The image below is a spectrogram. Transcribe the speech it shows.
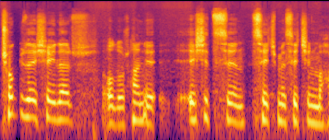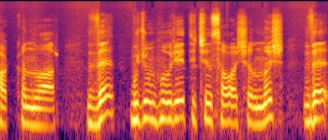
çok güzel şeyler olur. Hani eşitsin, seçme seçilme hakkın var ve bu cumhuriyet için savaşılmış ve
